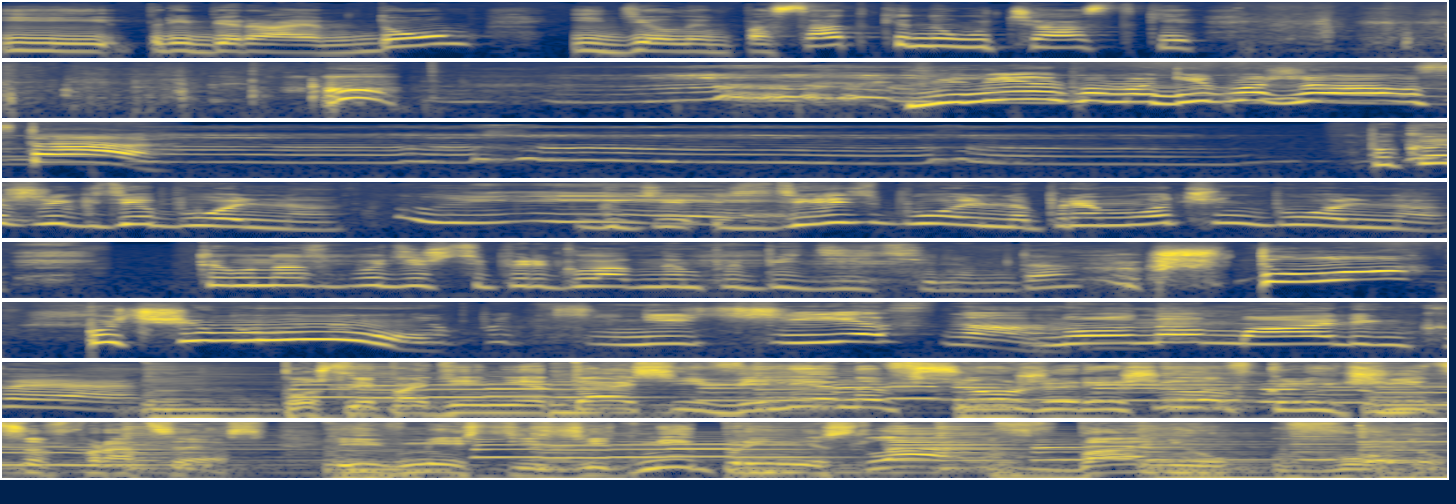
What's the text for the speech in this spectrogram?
и прибираем дом, и делаем посадки на участке. Елена, помоги, пожалуйста. Покажи, где больно. Где? Здесь больно, прям очень больно. Ты у нас будешь теперь главным победителем, да? Что? Почему? Нечестно. Но она маленькая. После падения Таси Велена все же решила включиться в процесс и вместе с детьми принесла в баню воду.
